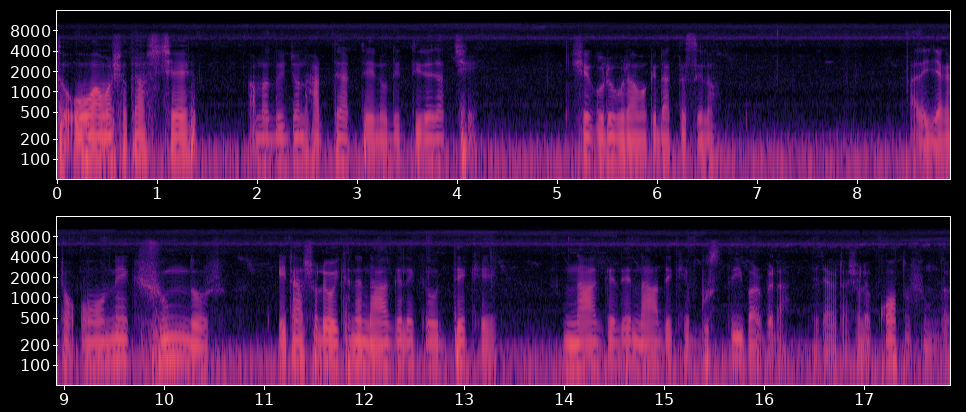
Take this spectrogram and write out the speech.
তো ও আমার সাথে আসছে। আমরা দুইজন হাঁটতে হাঁটতে নদীর তীরে যাচ্ছি। সে ঘুরে ঘুরে আমাকে ডাকতেছিল। আর এই জায়গাটা অনেক সুন্দর। এটা আসলে ওইখানে না গেলে কেউ দেখে না গেলে না দেখে বুঝতেই পারবে না এই জায়গাটা আসলে কত সুন্দর।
